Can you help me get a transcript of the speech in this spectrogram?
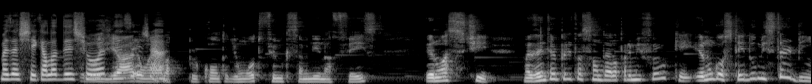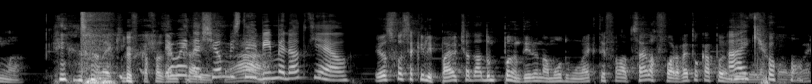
mas achei que ela deixou a Elogiaram desejar. ela por conta de um outro filme que essa menina fez. Eu não assisti. Mas a interpretação dela pra mim foi ok. Eu não gostei do Mr. Bean lá. O molequinho que fica fazendo Eu ainda achei o Mr. Ah, Bean melhor do que ela. Eu, se fosse aquele pai, eu tinha dado um pandeiro na mão do moleque e ter falado, sai lá fora, vai tocar pandeiro. Ai, que fora, horror. vai."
